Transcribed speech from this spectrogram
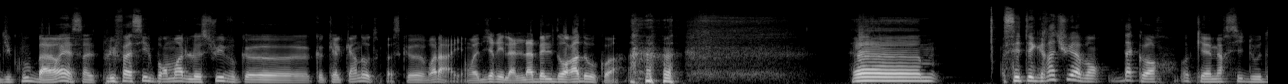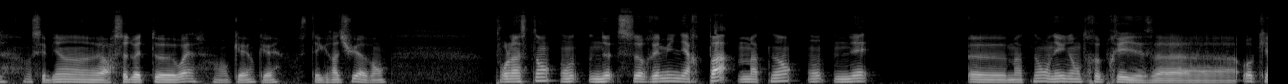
du coup, bah ouais, c'est plus facile pour moi de le suivre que, que quelqu'un d'autre, parce que voilà, on va dire, il a le label Dorado, quoi. C'était gratuit avant. D'accord. Ok, merci Dude. Oh, c'est bien. Alors ça doit être. ouais, ok, ok. C'était gratuit avant. Pour l'instant, on ne se rémunère pas. Maintenant, on est. Euh, maintenant, on est une entreprise. Euh, ok.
